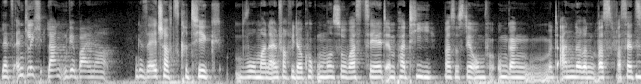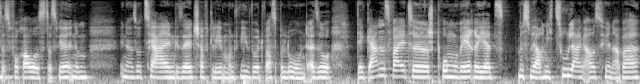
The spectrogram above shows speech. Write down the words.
letztendlich landen wir bei einer Gesellschaftskritik, wo man einfach wieder gucken muss, so was zählt Empathie, was ist der um Umgang mit anderen, was, was setzt es voraus, dass wir in einem in einer sozialen Gesellschaft leben und wie wird was belohnt. Also der ganz weite Sprung wäre jetzt, müssen wir auch nicht zu lang ausführen, aber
